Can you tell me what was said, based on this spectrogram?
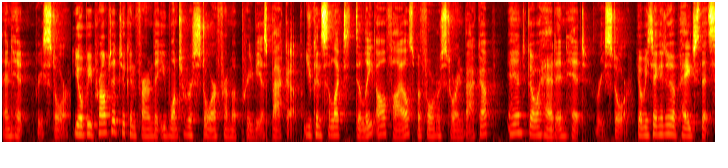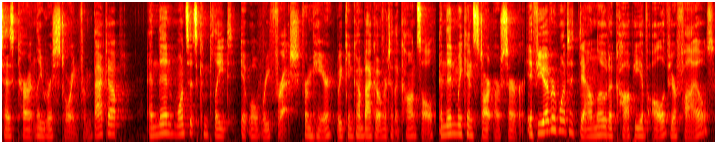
and hit restore. You'll be prompted to confirm that you want to restore from a previous backup. You can select delete all files before restoring backup and go ahead and hit restore. You'll be taken to a page that says currently restoring from backup and then once it's complete, it will refresh. From here, we can come back over to the console, and then we can start our server. If you ever want to download a copy of all of your files,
